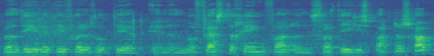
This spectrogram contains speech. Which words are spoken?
wel degelijk heeft geresulteerd in een bevestiging van een strategisch partnerschap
